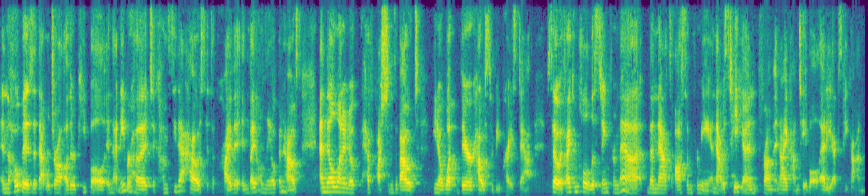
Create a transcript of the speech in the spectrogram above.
And the hope is that that will draw other people in that neighborhood to come see that house. It's a private invite only open house and they'll want to know have questions about, you know, what their house would be priced at. So if I can pull a listing from that, then that's awesome for me. And that was taken from an icon table at EXPCon.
